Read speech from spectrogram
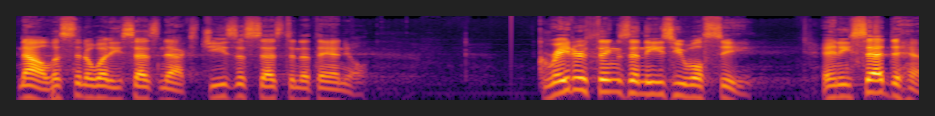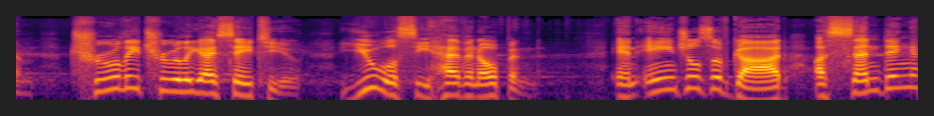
Now, listen to what he says next. Jesus says to Nathanael, Greater things than these you will see. And he said to him, Truly, truly, I say to you, you will see heaven opened and angels of God ascending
